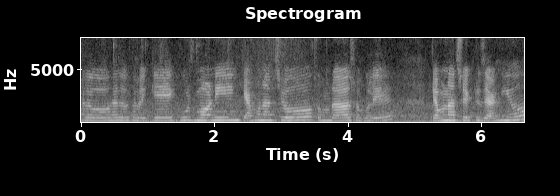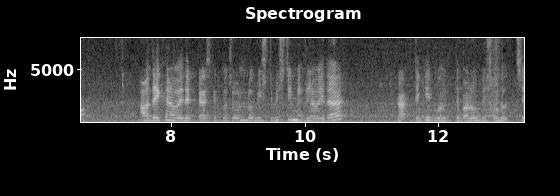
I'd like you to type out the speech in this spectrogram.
হ্যালো হ্যালো সবাইকে। গুড মর্নিং কেমন আছো তোমরা সকলে? কেমন আছো একটু জানিও? আমাদের এখানে ওয়েদারটা আজকে প্রচণ্ড বৃষ্টি বৃষ্টি মেঘলা ওয়েদার রাত থেকেই বলতে পারো বৃষ্টি হচ্ছে।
